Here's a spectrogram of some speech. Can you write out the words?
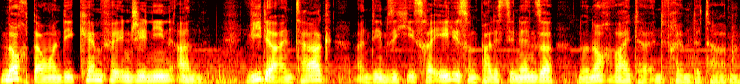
Noch dauern die Kämpfe in Jenin an. Wieder ein Tag, an dem sich Israelis und Palästinenser nur noch weiter entfremdet haben.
